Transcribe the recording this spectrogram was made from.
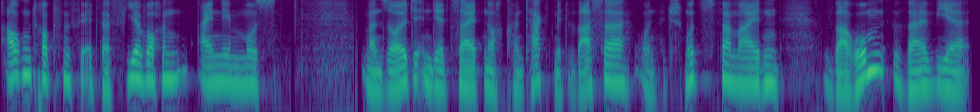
Augentropfen für etwa vier Wochen einnehmen muss. Man sollte in der Zeit noch Kontakt mit Wasser und mit Schmutz vermeiden. Warum? Weil wir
